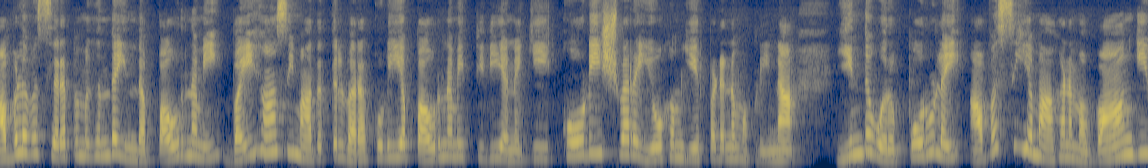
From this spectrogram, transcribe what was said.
அவ்வளவு சிறப்பு மிகுந்த இந்த பௌர்ணமி வைகாசி மாதத்தில் வரக்கூடிய பௌர்ணமி திதி அன்னைக்கு கோடீஸ்வர யோகம் ஏற்படணும் அப்படின்னா இந்த ஒரு பொருளை அவசியமாக நம்ம வாங்கி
